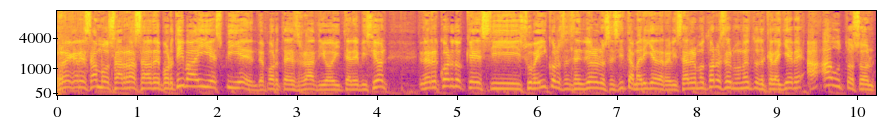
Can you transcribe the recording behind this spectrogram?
Regresamos a Raza Deportiva, E ESPN, Deportes Radio y Televisión. Le recuerdo que si su vehículo se encendió la lucecita amarilla de revisar el motor, es el momento de que la lleve a Autoson,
